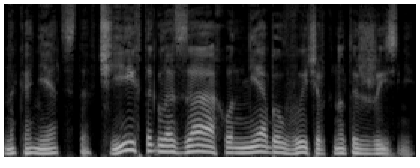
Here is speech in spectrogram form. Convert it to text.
Наконец-то, в чьих-то глазах он не был вычеркнут из жизни.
